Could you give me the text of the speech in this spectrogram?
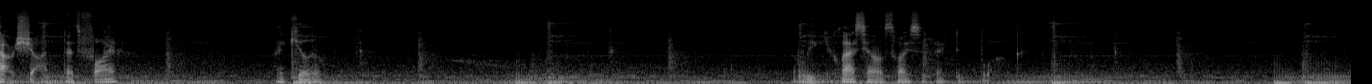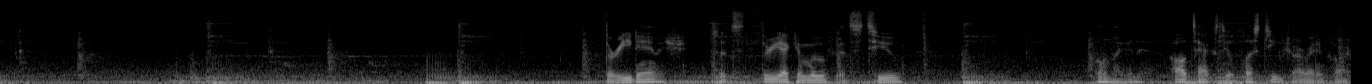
Power shot. That's five. I kill him. Elite. Your class talent twice effective block. Three damage. So it's three I can move. That's two. Oh my goodness. All attacks deal plus two. Draw a random card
